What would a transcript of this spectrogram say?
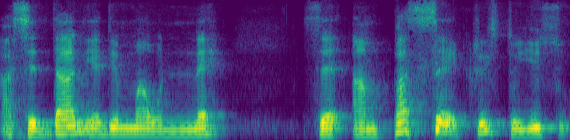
Aseda na yɛde ma wo nnɛ sɛ ampa sɛ Kristo Yesu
